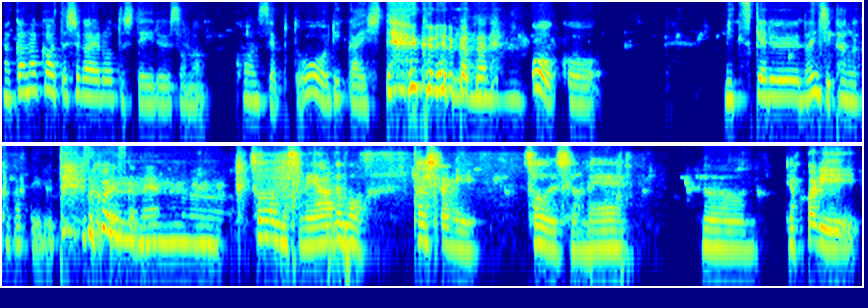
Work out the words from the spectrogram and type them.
なかなか私がやろうとしているそのコンセプトを理解してくれる方をこう見つけるのに時間がかかっているっていうところですかね。うん、そうなんですね。いやでも確かにそうですよね。うん、やっぱり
